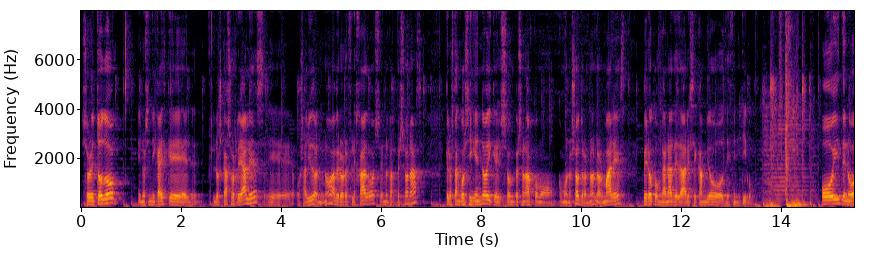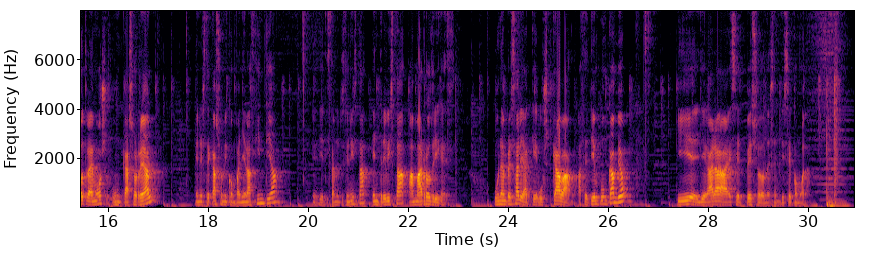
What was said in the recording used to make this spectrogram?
Sobre todo, nos indicáis que los casos reales eh, os ayudan ¿no? a veros reflejados en otras personas que lo están consiguiendo y que son personas como, nosotros, ¿no? normales, pero con ganas de dar ese cambio definitivo. Hoy de nuevo traemos un caso real. En este caso mi compañera Cintia, eh, dietista nutricionista, entrevista a Mar Rodríguez, una empresaria que buscaba hace tiempo un cambio y eh, llegar a ese peso donde sentirse cómoda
